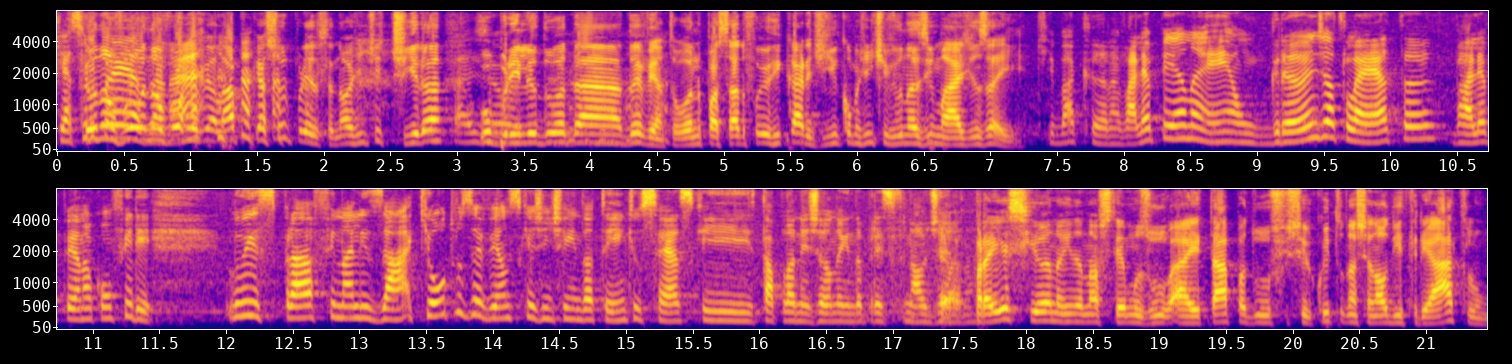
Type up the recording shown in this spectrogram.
Que é surpresa, eu não vou, não né? vou revelar porque é surpresa, senão a gente tira tá o brilho do, da, do evento. O ano passado foi o Ricardinho, como a gente viu nas imagens aí. Que bacana, vale a pena, hein? É um grande atleta, vale a pena conferir. Luiz, para finalizar, que outros eventos que a gente ainda tem que o SESC está planejando ainda para esse final de é, ano? Para esse ano ainda nós temos a etapa do Circuito Nacional de Triatlon,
